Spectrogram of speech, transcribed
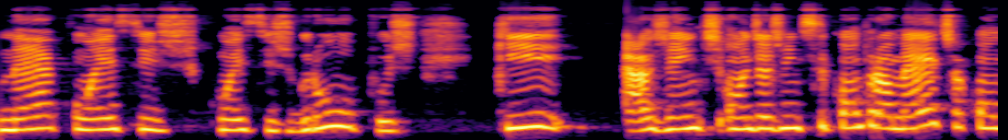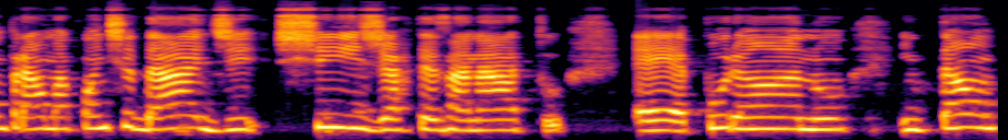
né, com esses com esses grupos que a gente, onde a gente se compromete a comprar uma quantidade X de artesanato é, por ano. Então,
